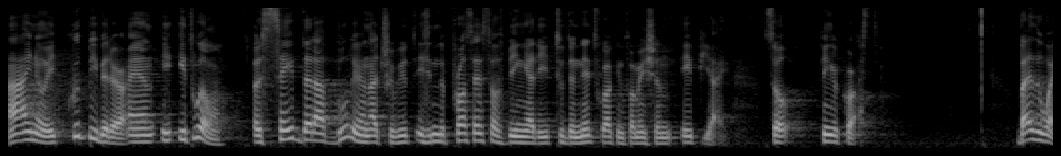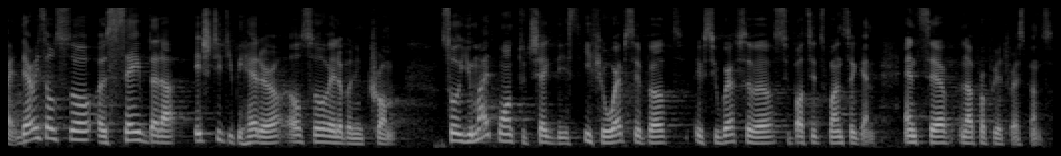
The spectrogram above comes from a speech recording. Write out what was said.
I know it could be better, and it, it will. A save data Boolean attribute is in the process of being added to the Network Information API. So finger crossed. By the way, there is also a save data HTTP header also available in Chrome. So you might want to check this if your web, support, if your web server supports it once again and serve an appropriate response.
